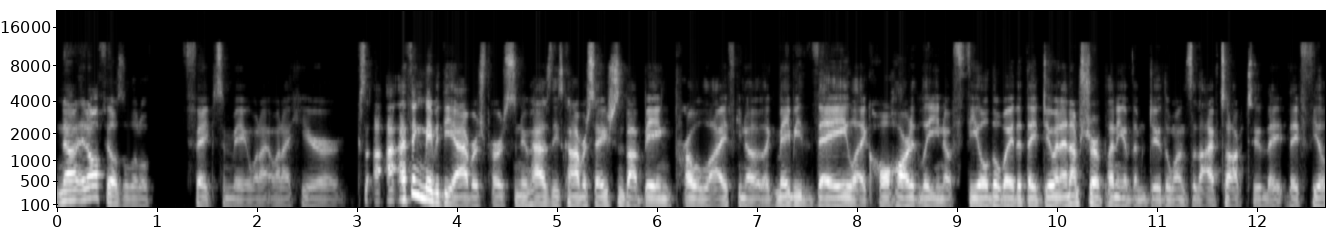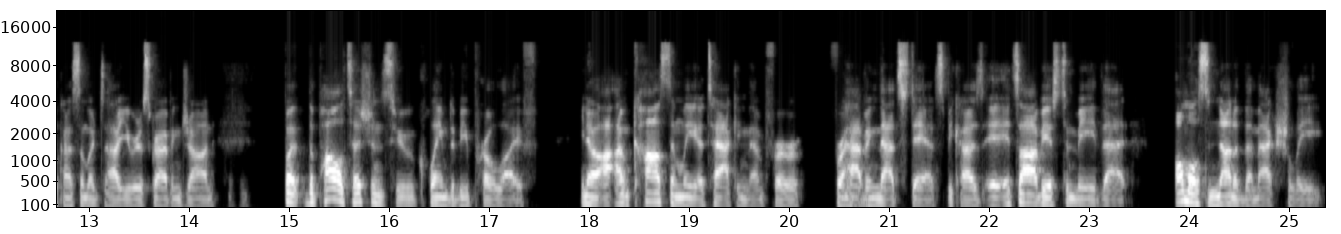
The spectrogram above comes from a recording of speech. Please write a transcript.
No, it all feels a little fake to me when I when I hear because I, I, think maybe the average person who has these conversations about being pro life, you know, like maybe they like wholeheartedly, you know, feel the way that they do, and, and I'm sure plenty of them do. The ones that I've talked to, they they feel kind of similar to how you were describing, John. Mm-hmm. But the politicians who claim to be pro life, you know, I, am constantly attacking them for for mm-hmm. having that stance because it, it's obvious to me that almost none of them actually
